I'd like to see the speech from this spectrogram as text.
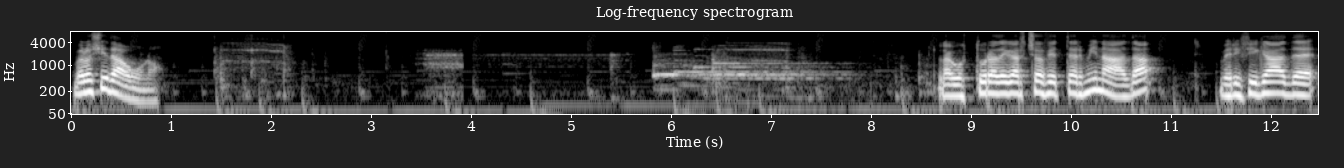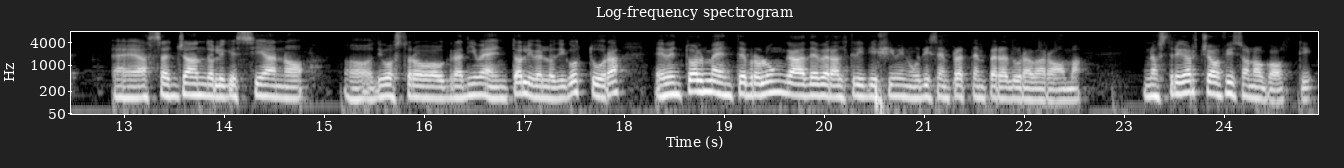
velocità 1 la cottura dei carciofi è terminata. Verificate eh, assaggiandoli che siano eh, di vostro gradimento a livello di cottura. Eventualmente prolungate per altri 10 minuti sempre a temperatura varoma. I nostri carciofi sono cotti.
